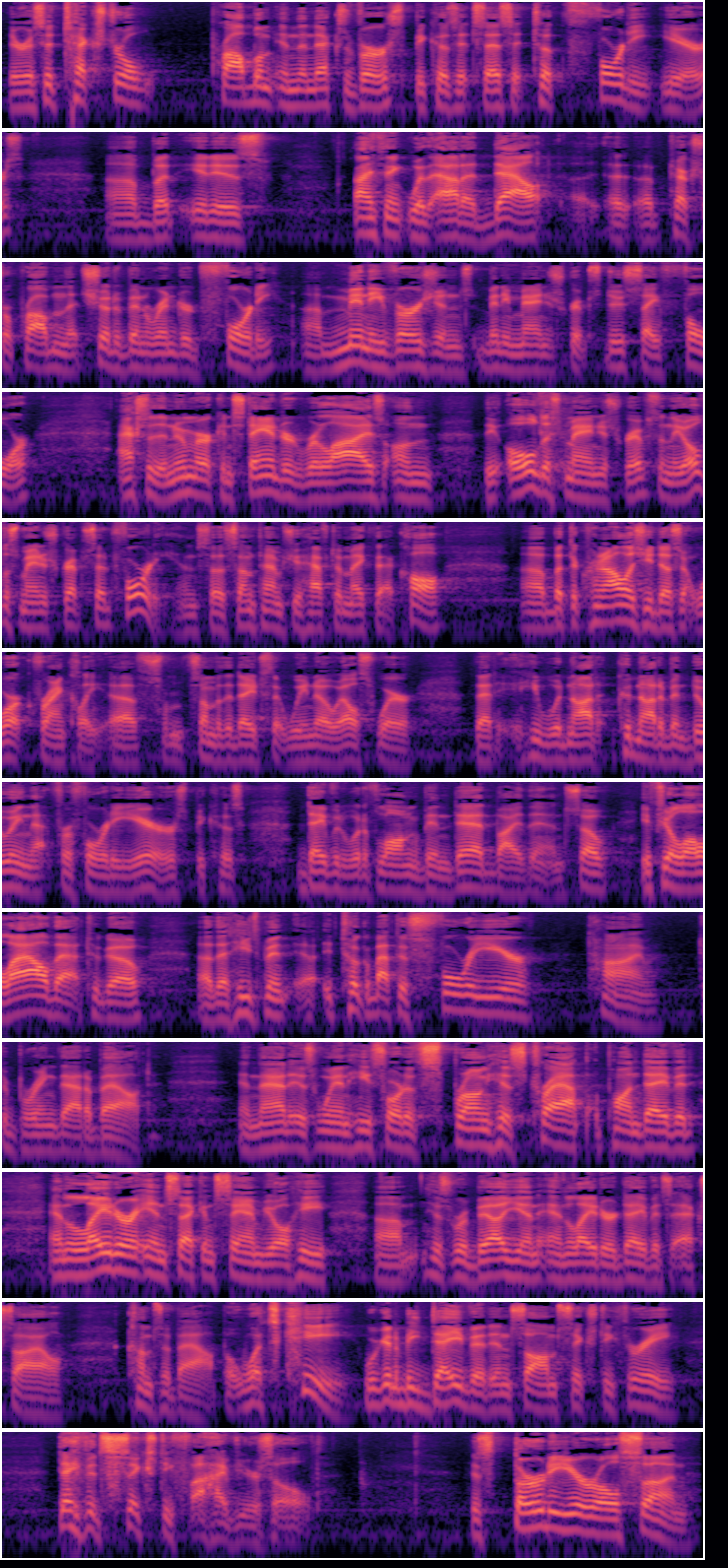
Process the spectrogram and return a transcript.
There is a textual problem in the next verse because it says it took 40 years, uh, but it is, I think, without a doubt, a, a textual problem that should have been rendered 40. Uh, many versions, many manuscripts do say four. Actually, the New American Standard relies on the oldest manuscripts, and the oldest manuscript said 40. And so sometimes you have to make that call. Uh, but the chronology doesn't work, frankly, uh, from some of the dates that we know elsewhere. That he would not, could not have been doing that for 40 years because David would have long been dead by then. So, if you'll allow that to go, uh, that he's been, uh, it took about this four year time to bring that about. And that is when he sort of sprung his trap upon David. And later in 2 Samuel, he um, his rebellion and later David's exile comes about. But what's key, we're going to be David in Psalm 63. David's 65 years old. His 30 year old son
